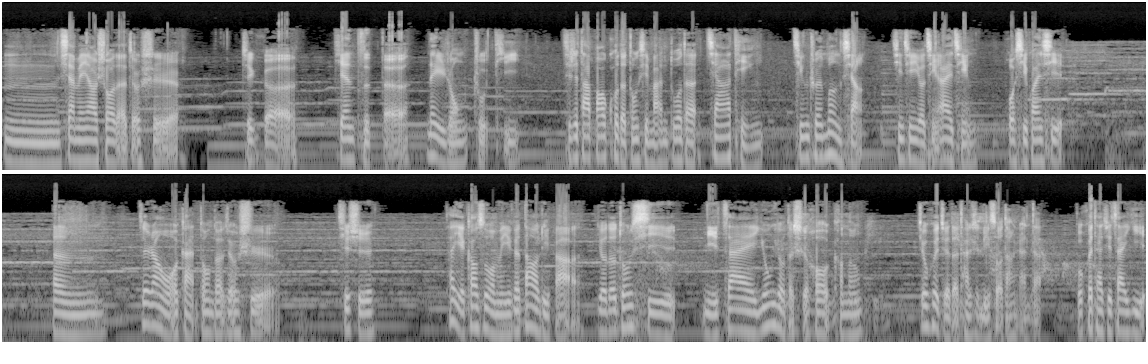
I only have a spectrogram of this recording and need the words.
嗯，下面要说的就是这个片子的内容主题，其实它包括的东西蛮多的：家庭、青春、梦想、亲情、友情、爱情、婆媳关系。嗯，最让我感动的就是，其实它也告诉我们一个道理吧，有的东西。你在拥有的时候，可能就会觉得它是理所当然的，不会太去在意，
